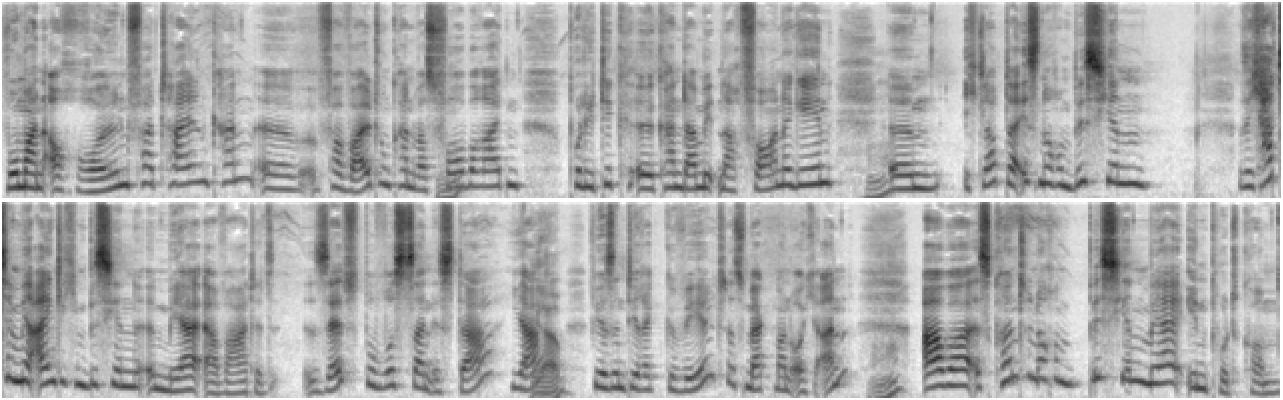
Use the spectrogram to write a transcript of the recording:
wo man auch Rollen verteilen kann. Äh, Verwaltung kann was mhm. vorbereiten, Politik äh, kann damit nach vorne gehen. Mhm. Ähm, ich glaube, da ist noch ein bisschen also ich hatte mir eigentlich ein bisschen äh, mehr erwartet. Selbstbewusstsein ist da, ja. ja. Wir sind direkt gewählt, das merkt man euch an. Mhm. Aber es könnte noch ein bisschen mehr Input kommen.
